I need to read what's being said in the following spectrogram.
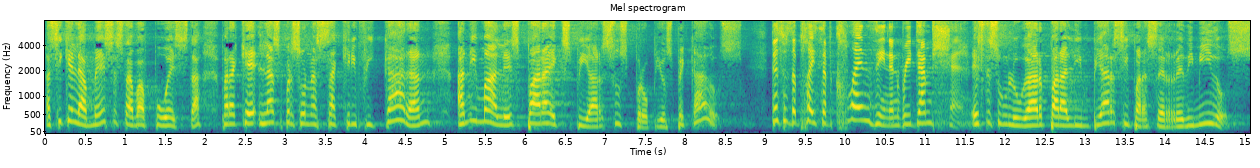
Así que la mesa estaba puesta para que las personas sacrificaran animales para expiar sus propios pecados. This was a place of cleansing and redemption. Este es un lugar para limpiarse y para ser redimidos.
